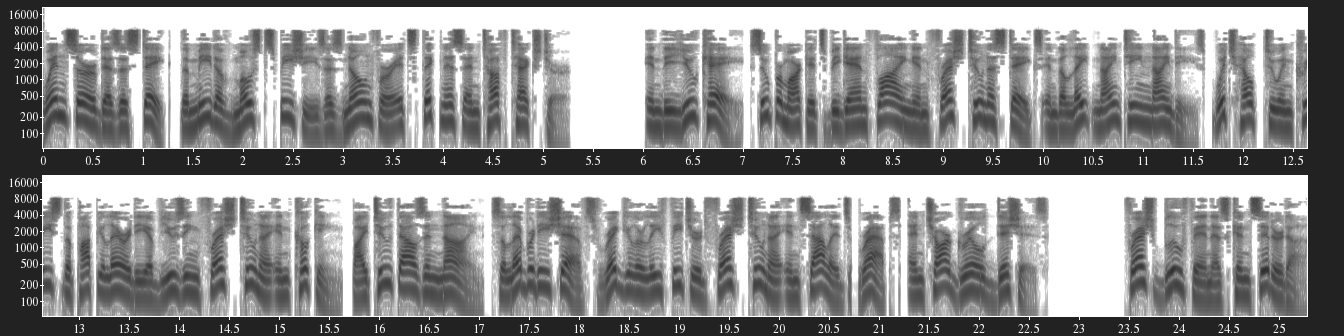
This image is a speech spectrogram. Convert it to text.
When served as a steak, the meat of most species is known for its thickness and tough texture. In the UK, supermarkets began flying in fresh tuna steaks in the late 1990s, which helped to increase the popularity of using fresh tuna in cooking. By 2009, celebrity chefs regularly featured fresh tuna in salads, wraps, and char-grilled dishes. Fresh bluefin is considered a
